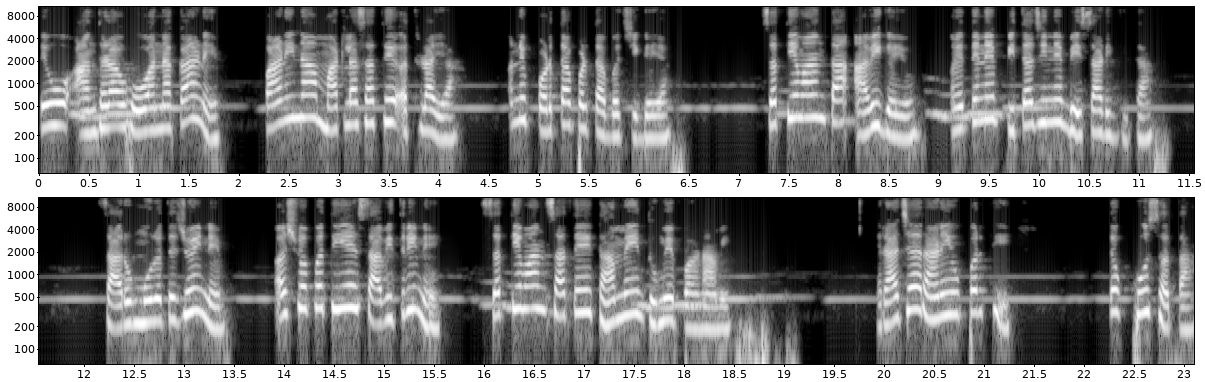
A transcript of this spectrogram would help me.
તેઓ આંધળા હોવાના કારણે પાણીના માટલા સાથે અથડાયા અને પડતા પડતા બચી ગયા. સત્યવાન ત્યાં આવી ગયો અને તેને પિતાજીને બેસાડી દીધા. સારું મુહૂર્ત જોઈને અશ્વપતિએ સાવિત્રીને સત્યવાન સાથે ધામે ધૂમે પરણાવી. રાજા રાણી ઉપરથી તો ખુશ હતા,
